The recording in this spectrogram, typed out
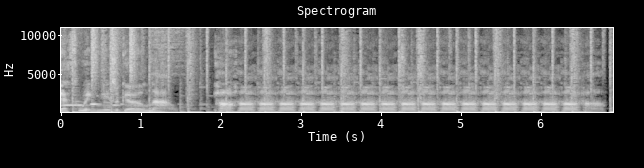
Deathwing is a girl now. Ha ha ha ha ha ha ha ha ha ha ha ha ha ha ha ha ha ha.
